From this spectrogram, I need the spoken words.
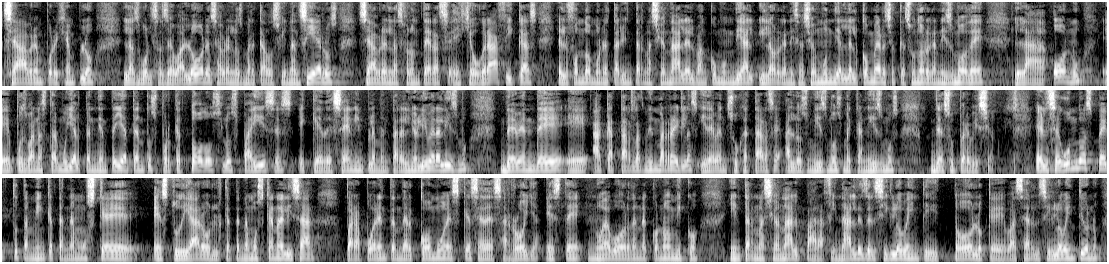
Se abren, por ejemplo, las bolsas de valores, se abren los mercados financieros, se abren las fronteras eh, geográficas, el Fondo Monetario Internacional, el Banco Mundial y la Organización Mundial del Comercio, que es un organismo de la ONU, eh, pues van a estar muy al pendiente y atentos porque todos los países eh, que deseen implementar el neoliberalismo deben de acatar las mismas reglas y deben sujetarse a los mismos mecanismos de supervisión. El segundo aspecto también que tenemos que estudiar o el que tenemos que analizar para poder entender cómo es que se desarrolla este nuevo orden económico internacional para finales del siglo XX y todo lo que va a ser el siglo XXI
